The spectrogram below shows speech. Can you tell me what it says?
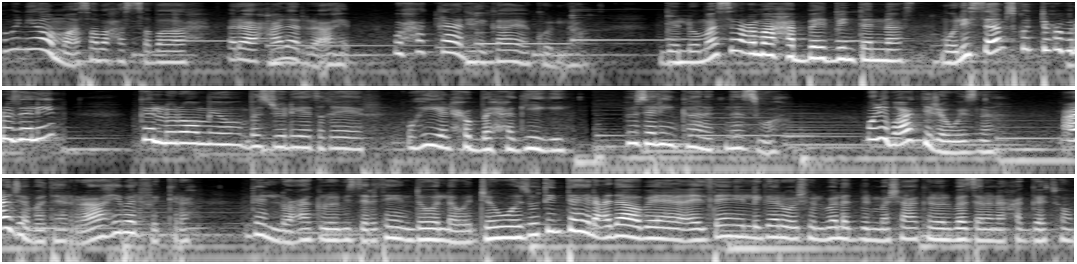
ومن يوم ما صبح الصباح راح على الراهب وحكى الحكاية كلها. قال له مسرع ما حبيت بنت الناس. مو لسه أمس كنت تحب روزالين قال له روميو بس جولييت غير وهي الحب الحقيقي. روزالين كانت نزوة ونبغاك تجوزنا. عجبت الراهب الفكرة. قال له عقله البزرتين دول لو اتجوزوا تنتهي العداوة بين العيلتين اللي قروشوا البلد بالمشاكل والبزرنة حقتهم.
